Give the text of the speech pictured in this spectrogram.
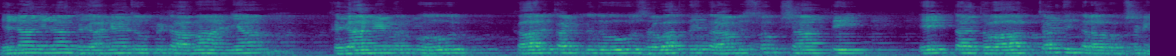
ਜਿਨ੍ਹਾਂ ਜਿਨ੍ਹਾਂ ਖਜ਼ਾਨਿਆਂ ਚੋਂ ਪਿਟਾਵਾਂ ਆਈਆਂ, ਖਜ਼ਾਨੇ ਭਰਪੂਰ ਕਾਲ ਕੰਟਕ ਦੂਰ ਸਰਬੱਤ ਦੇ ਘਰਾਂ ਵਿੱਚ ਸੁਖ, ਸ਼ਾਂਤੀ, ਏਕਤਾ ਤਵਾਕ ਚੜ੍ਹਦੀ ਕਲਾ ਬਖਸ਼ਣੀ।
